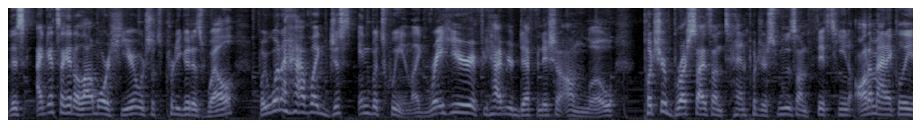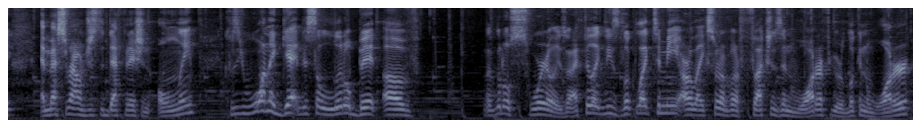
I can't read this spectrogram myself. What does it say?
this, I guess I get a lot more here, which looks pretty good as well, but we want to have like just in between, like right here, if you have your definition on low, put your brush size on 10, put your smoothness on 15 automatically, and mess around just the definition only, because you want to get just a little bit of like little swirlies. And I feel like these look like to me are like sort of reflections in water if you were looking in water,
